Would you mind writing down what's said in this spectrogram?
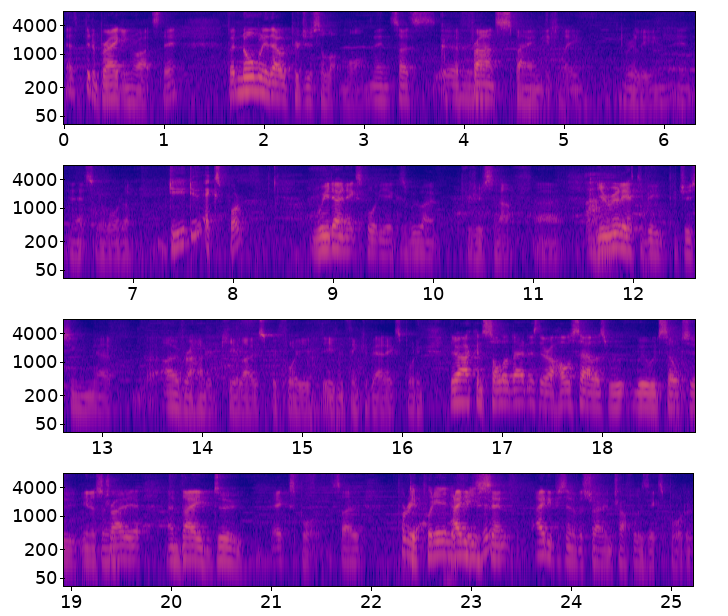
that's a bit of bragging rights there. But normally they would produce a lot more. And so it's uh, France, Spain, Italy, really in, in that sort of order. do you do export We don't export yet because we won't produce enough. Uh, You really have to be producing uh, over 100 kilos before you even think about exporting. There are consolidators, there are wholesalers we, we would sell to in Australia, and they do export. So probably put it in 80%, 80% of Australian truffle is exported.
